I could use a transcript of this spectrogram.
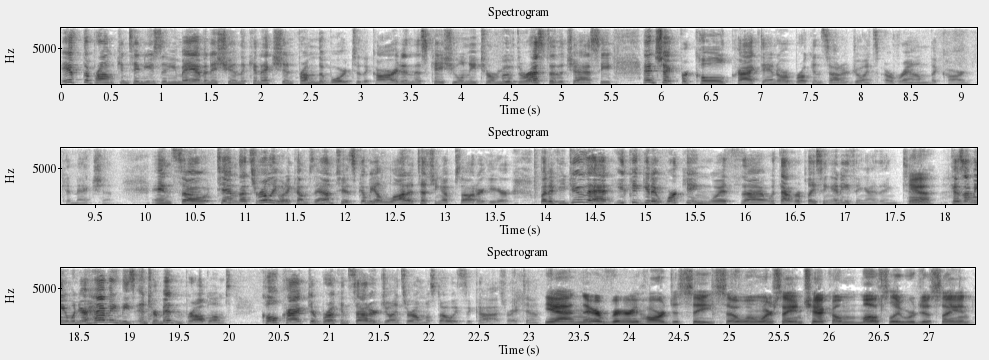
If the problem continues, then you may have an issue in the connection from the board to the card. In this case, you will need to remove the rest of the chassis and check for cold, cracked, and or broken solder joints around the card connection. And so, Tim, that's really what it comes down to. It's going to be a lot of touching up solder here. But if you do that, you could get it working with uh, without replacing anything. I think. Tim. Yeah. Because I mean, when you're having these intermittent problems, cold, cracked, or broken solder joints are almost always the cause, right, Tim? Yeah, and they're very hard to see. So when we're saying check them, mostly we're just saying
